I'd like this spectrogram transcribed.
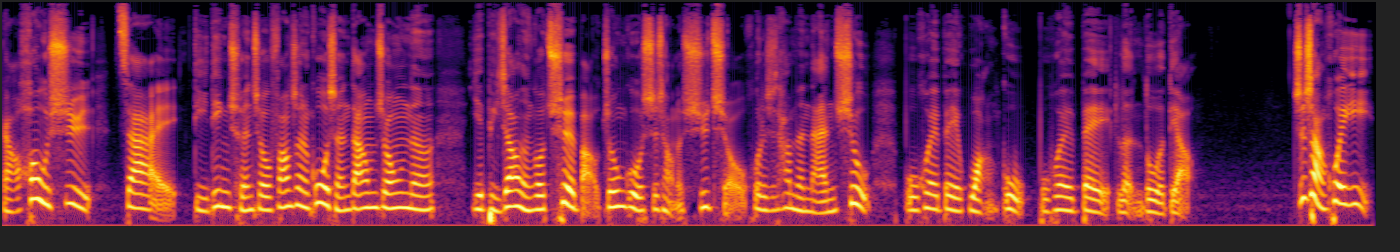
然后后续在拟定全球方针的过程当中呢，也比较能够确保中国市场的需求或者是他们的难处不会被罔顾，不会被冷落掉。职场会议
